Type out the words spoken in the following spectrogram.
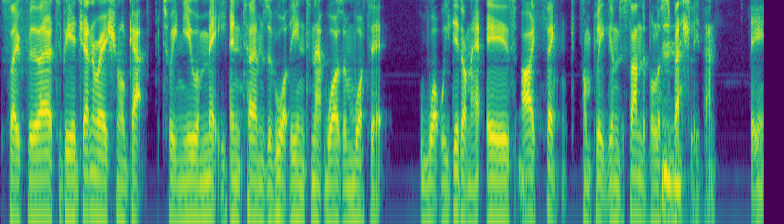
So for there to be a generational gap between you and me in terms of what the internet was and what it what we did on it is, mm. I think, completely understandable, mm. especially then. I-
